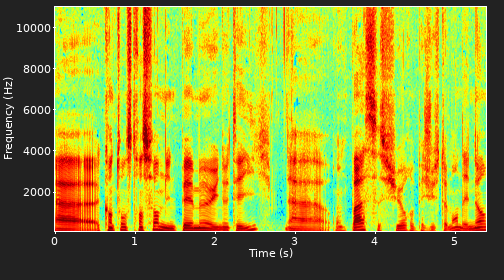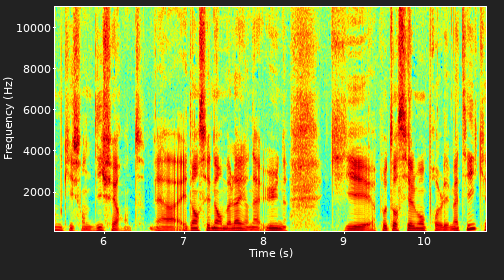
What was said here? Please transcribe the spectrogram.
euh, quand on se transforme d'une PME à une ETI, euh, on passe sur ben, justement des normes qui sont différentes. Et dans ces normes-là, il y en a une qui est potentiellement problématique,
